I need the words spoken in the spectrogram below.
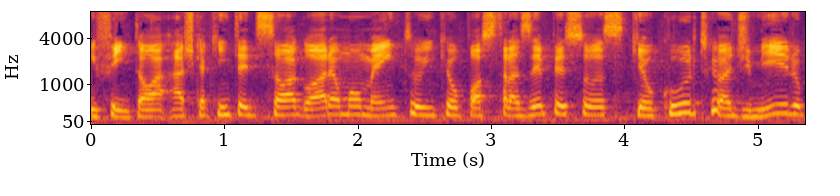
enfim, então acho que a quinta edição agora é o momento em que eu posso trazer pessoas que eu curto, que eu admiro,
